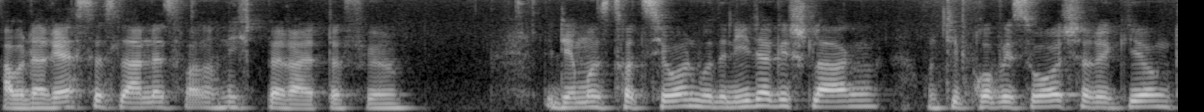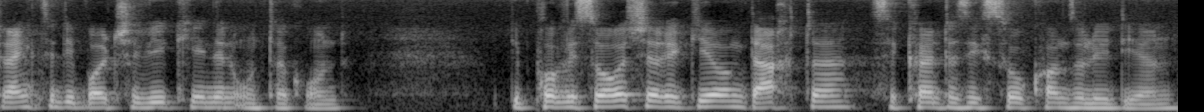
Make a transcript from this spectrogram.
aber der Rest des Landes war noch nicht bereit dafür. Die Demonstration wurde niedergeschlagen und die provisorische Regierung drängte die Bolschewiki in den Untergrund. Die provisorische Regierung dachte, sie könnte sich so konsolidieren.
